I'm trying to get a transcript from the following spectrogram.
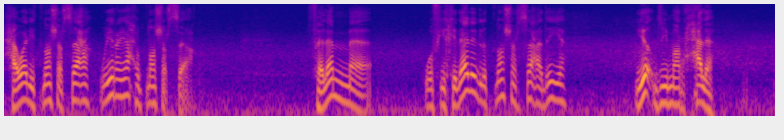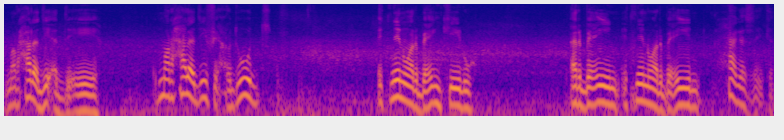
حوالي 12 ساعة ويريحوا 12 ساعة. فلما وفي خلال ال 12 ساعة دي يقضي مرحلة. المرحلة دي قد إيه؟ المرحلة دي في حدود 42 كيلو 40 42 حاجة زي كده.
